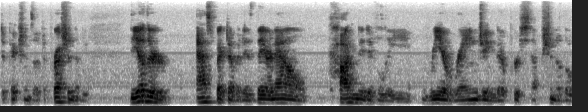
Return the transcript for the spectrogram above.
depictions of depression that we. The other aspect of it is they are now cognitively rearranging their perception of the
